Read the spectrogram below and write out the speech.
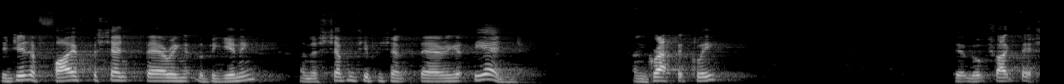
It did a 5% fairing at the beginning and a 70% fairing at the end. And graphically, it looks like this.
